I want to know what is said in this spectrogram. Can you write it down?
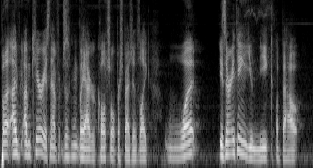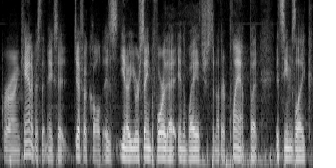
But I've, I'm curious now, just from the agricultural perspective, like what is there anything unique about growing cannabis that makes it difficult? Is you know you were saying before that in a way it's just another plant, but it seems like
